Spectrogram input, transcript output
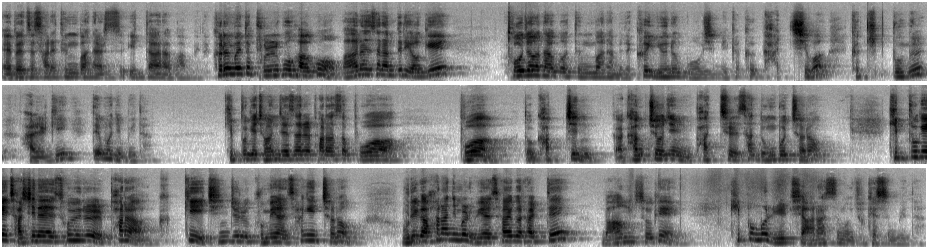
에베트 산에 등반할 수 있다라고 합니다. 그럼에도 불구하고 많은 사람들이 여기에 도전하고 등반합니다. 그 이유는 무엇입니까? 그 가치와 그 기쁨을 알기 때문입니다. 기쁘게 전 재산을 팔아서 보아 보아 또 값진 그러니까 감추어진 밭을 산 농부처럼 기쁘게 자신의 소유를 팔아 극기 진주를 구매한 상인처럼 우리가 하나님을 위해 사역을 할 때 마음속에 기쁨을 잃지 않았으면 좋겠습니다.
